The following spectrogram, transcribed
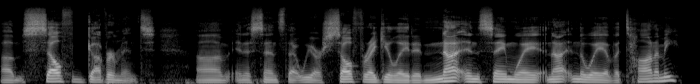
um, self government. Um, in a sense that we are self-regulated, not in the same way, not in the way of autonomy.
